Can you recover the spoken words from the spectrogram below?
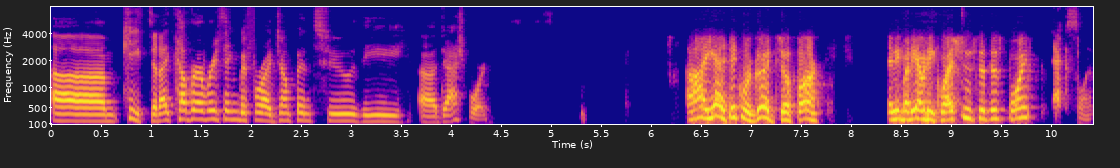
um, Keith, did I cover everything before I jump into the uh, dashboard? Uh, yeah, I think we're good so far. Anybody have any questions at this point? Excellent.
